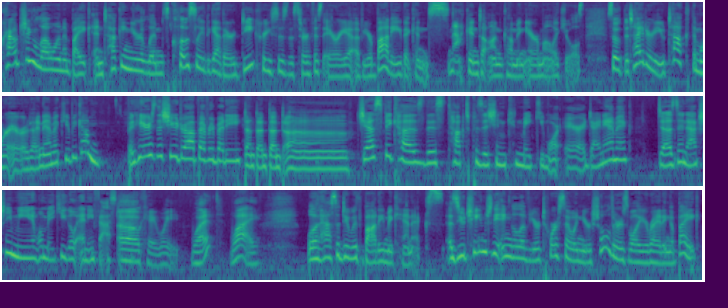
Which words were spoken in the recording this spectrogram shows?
Crouching low on a bike and tucking your limbs closely together decreases the surface area of your body that can smack into oncoming air molecules. So the tighter you tuck, the more aerodynamic you become. But here's the shoe drop, everybody. Dun dun dun dun. Just because this tucked position can make you more aerodynamic doesn't actually mean it will make you go any faster. Okay, wait. What? Why? Well, it has to do with body mechanics. As you change the angle of your torso and your shoulders while you're riding a bike,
